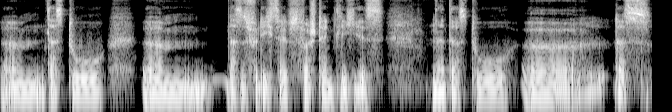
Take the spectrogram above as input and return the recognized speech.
ähm, dass du, ähm, dass es für dich selbstverständlich ist, ne, dass du äh, das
